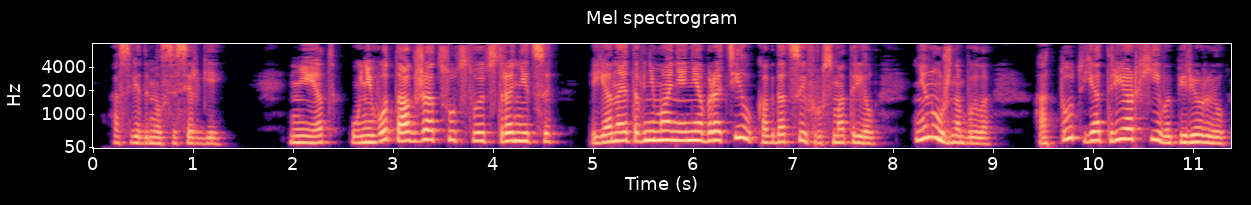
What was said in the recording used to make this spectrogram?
– осведомился Сергей. «Нет, у него также отсутствуют страницы. Я на это внимание не обратил, когда цифру смотрел. Не нужно было. А тут я три архива перерыл.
